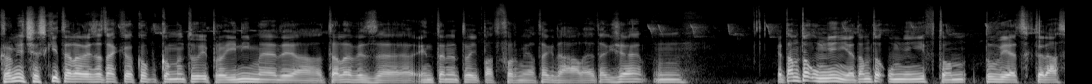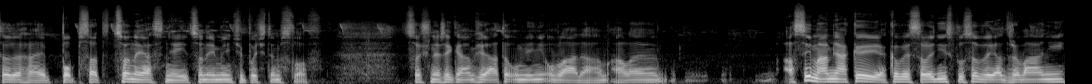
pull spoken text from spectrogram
Kromě české televize, tak jako komentuju i pro jiný média, televize, internetové platformy a tak dále. Takže mm, Je tam to umění, je tam to umění v tom, tu věc, která se odehraje, popsat co nejasněji, co nejmenší počtem slov. Což neříkám, že já to umění ovládám, ale asi mám nějaký jakoby solidní způsob vyjadřování,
